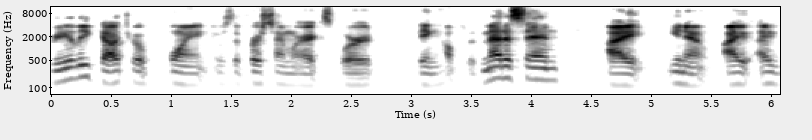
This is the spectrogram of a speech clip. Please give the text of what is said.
really got to a point. It was the first time where I explored being helped with medicine. I, you know, I I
